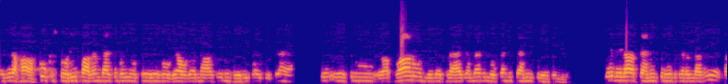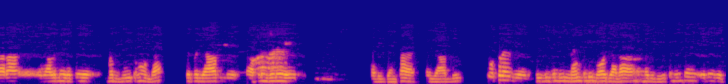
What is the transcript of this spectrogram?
ਜਿਹੜਾ ਹਾਫ ਕੁੱਕ ਸਟੋਰੀ ਪਾ ਦਿੰਦਾ ਕਿ ਬਈ ਉੱਥੇ ਇਹ ਹੋ ਗਿਆ ਹੋ ਗਿਆ, ਨਾ ਕਿ ਇਹਨੂੰ ਵੈਰੀਫਾਈ ਕੀਤਾ ਹੈ ਤੇ ਇਸ ਨੂੰ ਅਫਵਾਹ ਨੂੰ ਜਿਹੜਾ ਫੈਲਾਇਆ ਜਾਂਦਾ ਤੇ ਲੋਕਾਂ ਦੀ ਪੈਨਿਕ ਕ੍ਰੀਏਟ ਹੁੰਦੀ ਹੈ। ਇਹ ਵੇਲਾ ਪੈਨਿਕ ਕ੍ਰੀਏਟ ਕਰਨ ਦਾ ਨਹੀਂ ਸਾਰਾ ਰਲ ਮਿਲ ਕੇ ਮਜ਼ਬੂਤ ਹੋਣ ਦਾ ਤੇ ਪੰਜਾਬ ਦੇ ਆਪਣੇ ਜਿਹੜੇ ਸਾਡੀ ਜਨਤਾ ਹੈ ਪੰਜਾਬ ਦੀ, ਉਸ ਤਰ੍ਹਾਂ ਫਿਜ਼ੀਕਲੀ ਮੈਂਟਲੀ ਬਹੁਤ ਜ਼ਿਆਦਾ ਮਜ਼ਬੂਤ ਨੇ ਤੇ ਇਹਦੇ ਵਿੱਚ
